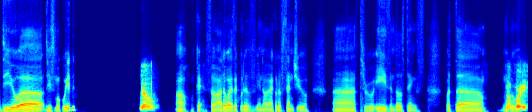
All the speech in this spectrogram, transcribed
Do you uh do you smoke weed? No. Oh, okay. So otherwise, I could have you know I could have sent you uh through ease and those things, but uh. No worries.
